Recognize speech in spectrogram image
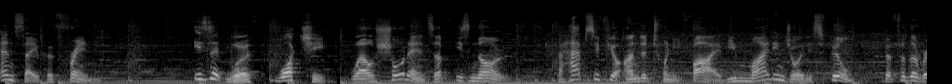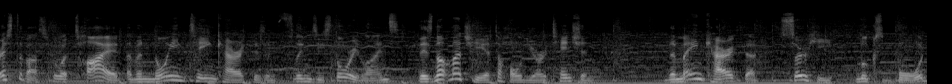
and save her friend. Is it worth watching? Well, short answer is no. Perhaps if you're under 25, you might enjoy this film, but for the rest of us who are tired of annoying teen characters and flimsy storylines, there's not much here to hold your attention. The main character, Sohee, looks bored,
